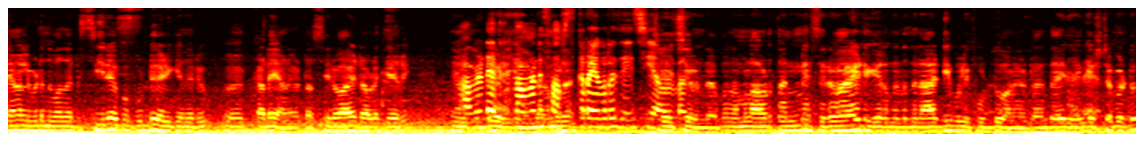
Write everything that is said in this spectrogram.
ഞങ്ങൾ ഇവിടെ നിന്ന് വന്നിട്ട് സ്ഥിരം ഫുഡ് കഴിക്കുന്ന ഒരു കടയാണ് കേട്ടോ. സ്ഥിരമായിട്ട് അവിടെ കയറി അവിടെ food നമ്മുടെ സബ്സ്ക്രൈബർ ചേച്ചിയാണ് ചേച്ചിയുണ്ട്. അപ്പൊ നമ്മൾ അവിടെ തന്നെ സ്ഥിരമായിട്ട് കയറുന്നുണ്ട് നല്ല അടിപൊളി ഫുഡുമാണ് കേട്ടോ. എന്തായാലും ഞങ്ങൾക്ക് ഇഷ്ടപ്പെട്ടു.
